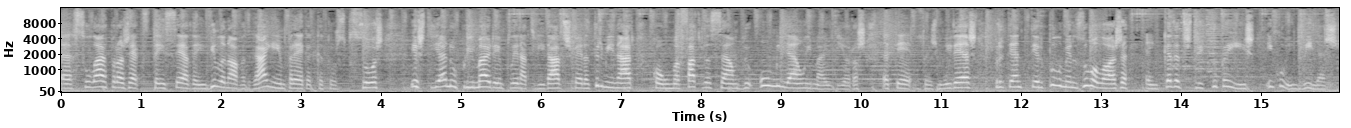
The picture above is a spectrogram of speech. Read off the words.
A Solar Project tem sede em Vila Nova de Gaia e emprega 14 pessoas. Este ano, o primeiro em plena atividade, espera terminar com uma faturação de 1 milhão e meio de euros. Até 2010, pretende ter pelo menos uma loja em cada distrito do país, incluindo ilhas.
